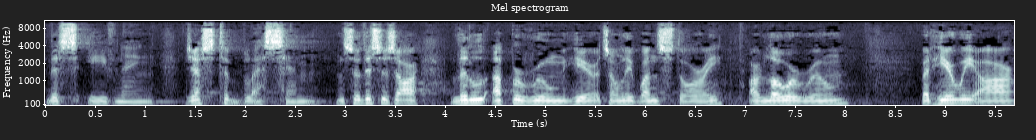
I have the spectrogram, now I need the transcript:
this evening, just to bless Him. And so this is our little upper room here. It's only one story. Our lower room. But here we are.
